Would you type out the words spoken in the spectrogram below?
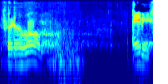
Fruit of the womb. Babies.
